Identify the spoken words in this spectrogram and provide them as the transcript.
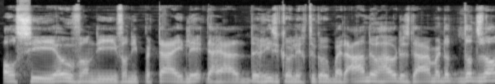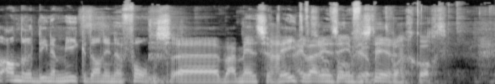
als CEO van die, van die partij, nou ja, de risico ligt natuurlijk ook bij de aandeelhouders daar. Maar dat, dat is wel een andere dynamiek dan in een fonds. eh, waar mensen nou, weten waarin ze investeren. Hij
